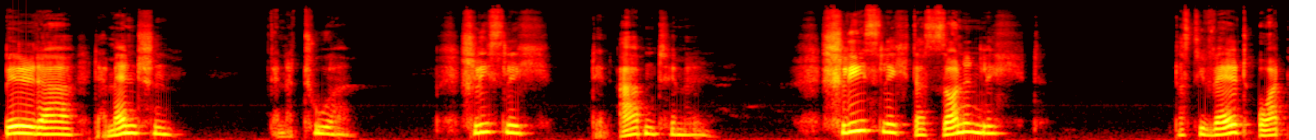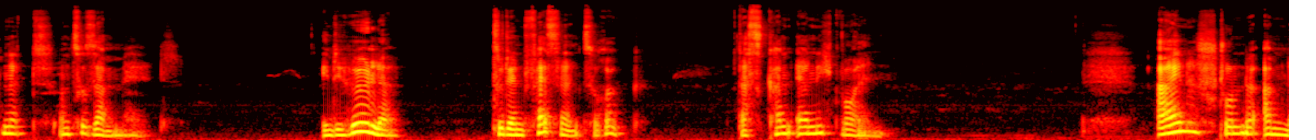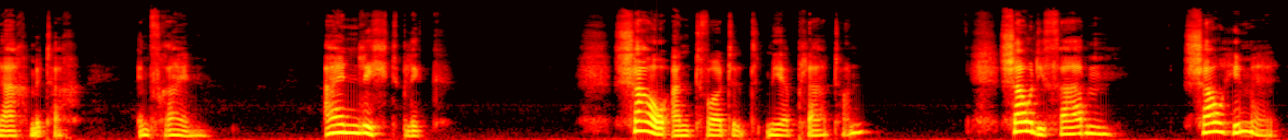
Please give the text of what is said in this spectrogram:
Bilder der Menschen, der Natur, schließlich den Abendhimmel, schließlich das Sonnenlicht, das die Welt ordnet und zusammenhält. In die Höhle, zu den Fesseln zurück. Das kann er nicht wollen. Eine Stunde am Nachmittag im Freien. Ein Lichtblick. Schau, antwortet mir Platon. Schau die Farben, schau Himmel,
